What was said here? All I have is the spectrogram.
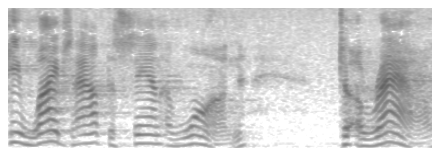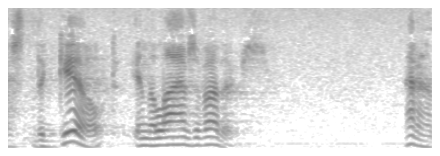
he wipes out the sin of one to arouse the guilt in the lives of others. That's an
